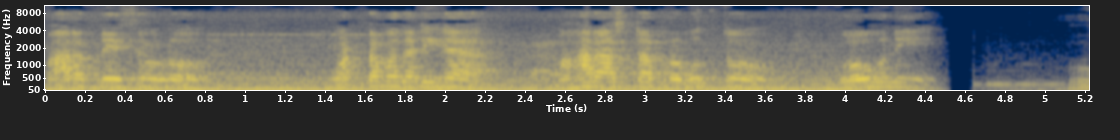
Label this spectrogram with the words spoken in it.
భారతదేశంలో మొట్టమొదటిగా మహారాష్ట్ర ప్రభుత్వం గోవుని ఓ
